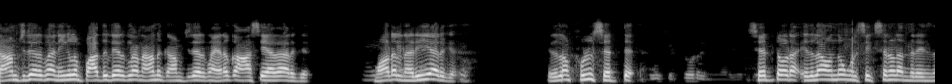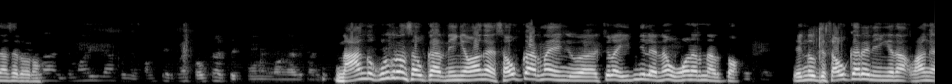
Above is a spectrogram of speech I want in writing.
காமிச்சிட்டே இருக்கலாம். நீங்களும் பார்த்துக்கிட்டே இருக்கலாம். நானும் காமிச்சிட்டே இருக்கலாம். எனக்கும் ஆசையாக தான் இருக்குது மாடல் நிறைய இருக்குது இதெல்லாம் ஃபுல் செட்டு செட்டோட இதெல்லாம் வந்து உங்களுக்கு சிக்ஸ் ஹண்ட்ரட் அந்த ரேஞ்ச் தான் சார் வரும். நாங்கள் கொடுக்குறோம் சவுக்கார் நீங்கள் வாங்க. சவுக்கார்னா எங்கள் ஆக்சுவலாக ஹிந்தியில் என்ன ஓனர்னு அர்த்தம். எங்களுக்கு சவுக்காரே நீங்கள் தான் வாங்க.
